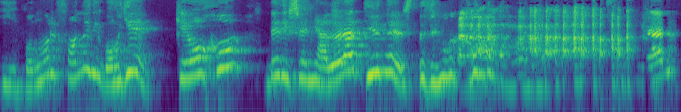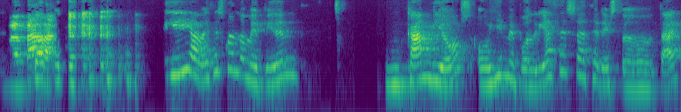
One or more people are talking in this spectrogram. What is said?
y pongo el fondo y digo, oye, qué ojo de diseñadora tienes. Te tengo que. Y a veces cuando me piden cambios, oye, ¿me podrías hacer hacer esto tal?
